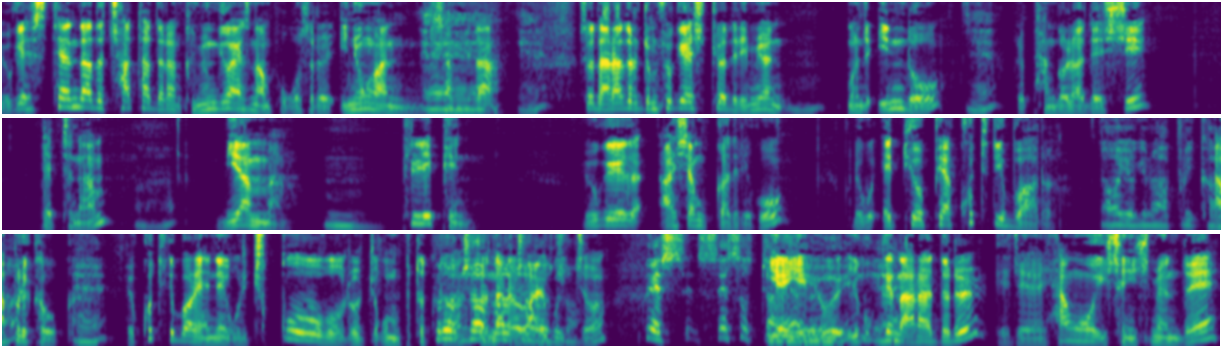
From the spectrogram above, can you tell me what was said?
요게 스탠다드 차타드란 금융기관에서 나온 보고서를 인용한 기사입니다. 예. 예. 그래서 나라들을 좀 소개시켜 드리면 음. 먼저 인도, 예. 그리고 방글라데시, 베트남, 어. 미얀마, 음. 필리핀, 요게 아시안 국가들이고 그리고 에티오피아, 코트디부아르, 어, 여기는 아프리카. 아프리카 국가. 예. 요 코트디부아르는 옛날에 우리 축구로 조금 붙었던 그렇죠, 그런 나라로 그렇죠, 알고 그렇죠. 있죠. 꽤 세- 셌었잖아요. 예, 예. 요. 일곱 개 예. 나라들을 이제 향후 2020년도에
